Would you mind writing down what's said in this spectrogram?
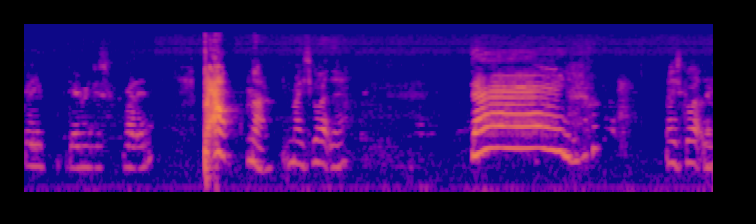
Can you, we just run in? Bow! No, nice. Go out there. Dang! Nice. Go out there.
